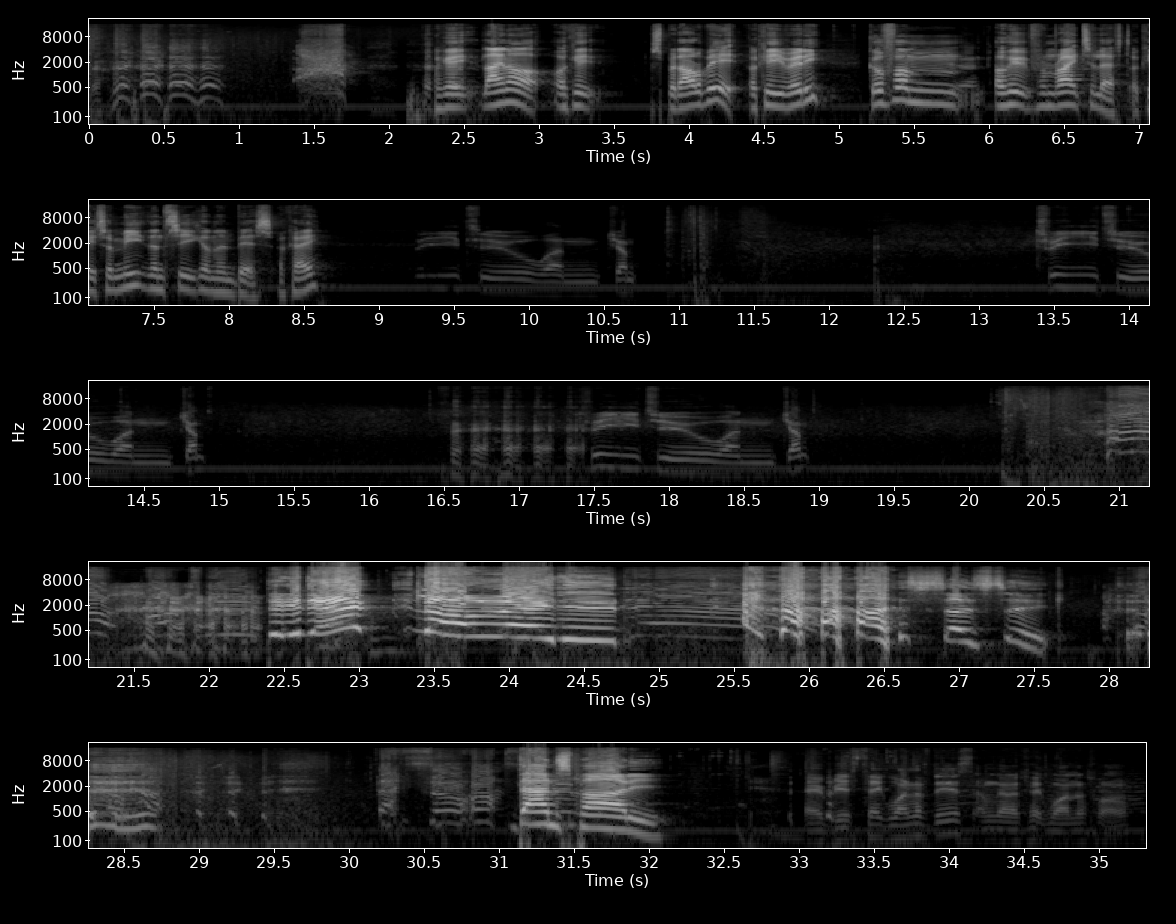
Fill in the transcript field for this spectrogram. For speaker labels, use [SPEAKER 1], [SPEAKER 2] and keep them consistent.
[SPEAKER 1] Okay, line up. Okay, spread out a bit. Okay, you ready? Go from
[SPEAKER 2] Yeah.
[SPEAKER 1] okay from right to left. Okay, so me, then Seek, and then Biz. Okay.
[SPEAKER 2] Three, two, one, jump. Three, two, one, jump. Three, two, one, jump.
[SPEAKER 1] Did you do it? No way, dude. so sick.
[SPEAKER 2] That's so awesome.
[SPEAKER 1] Dance party.
[SPEAKER 3] Hey, please take one of these. I'm gonna take one as well.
